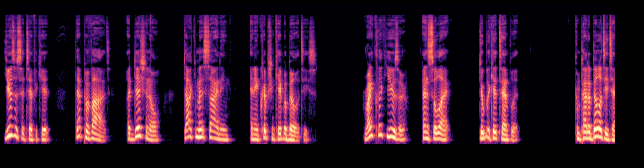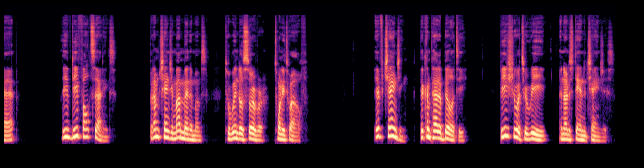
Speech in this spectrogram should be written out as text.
user certificate that provides additional document signing and encryption capabilities. Right-click User and select Duplicate Template. Compatibility tab. Leave default settings, but I'm changing my minimums to Windows Server 2012. If changing the compatibility, be sure to read and understand the changes.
